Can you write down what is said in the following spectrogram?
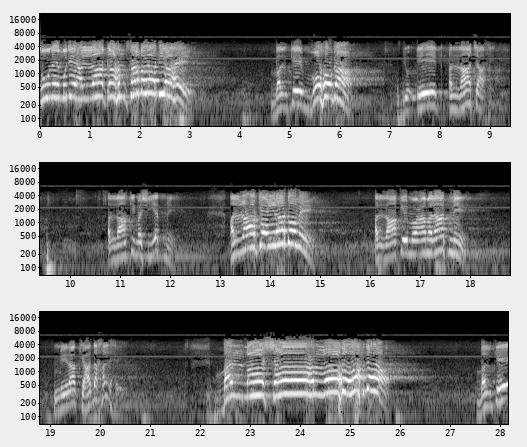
تو نے مجھے اللہ کا ہمسر بنا دیا ہے۔ بلکہ وہ ہوگا جو ایک اللہ چاہیں گے۔ اللہ کی مشیت میں، اللہ کے ارادوں میں، اللہ کے معاملات میں میرا کیا دخل ہے۔ بل ما شاء اللہ وحدہ۔ بلکہ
